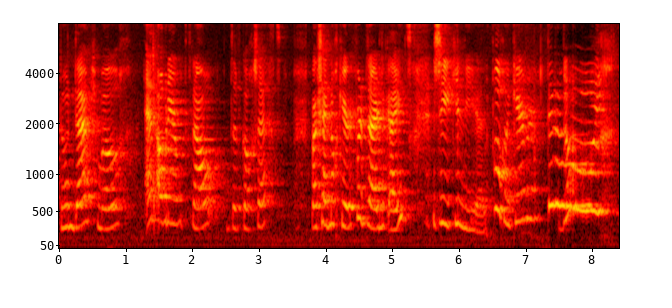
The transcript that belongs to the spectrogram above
Doe een duimpje omhoog. En abonneer op het kanaal. Dat heb ik al gezegd. Maar ik zei het nog een keer voor de duidelijkheid. Zie ik jullie eh, de volgende keer weer. Doei. Doei!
